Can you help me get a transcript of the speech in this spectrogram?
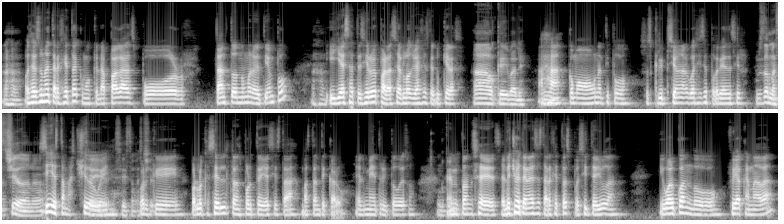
Ajá. O sea, es una tarjeta como que la pagas por tanto número de tiempo Ajá. y ya esa te sirve para hacer los viajes que tú quieras. Ah, ok, vale. Ajá, como una tipo suscripción, algo así se podría decir. Está más chido, ¿no? Sí, está más chido, güey. sí, está más chido. Porque por lo que sé el transporte allá sí está bastante caro, el metro y todo eso. Entonces, el hecho de tener esas tarjetas, pues sí te ayuda. Igual cuando fui a Canadá,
